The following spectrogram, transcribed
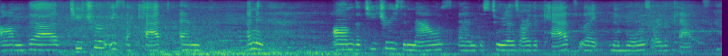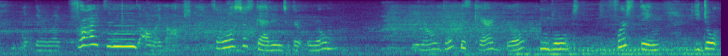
um, the teacher is a cat, and I mean, um, the teacher is a mouse, and the students are the cats. Like, the boys are the cats. Like, they're like frightened. Oh my gosh! So let's just get into the room. You know, don't be scared, girl. You don't. First thing, you don't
